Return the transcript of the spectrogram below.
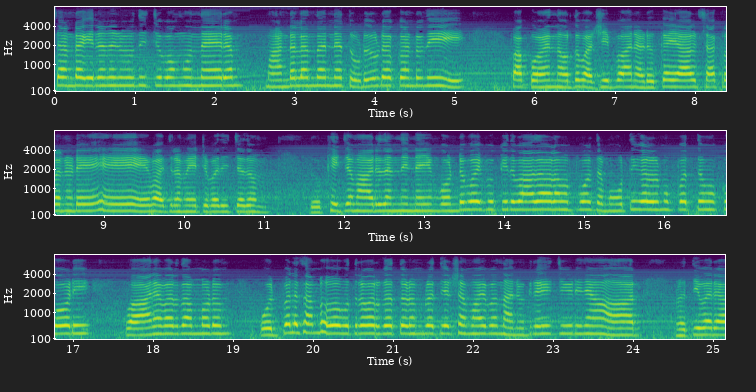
ചണ്ടകിരനുദിച്ചു പൊങ്ങുന്നേരം മണ്ഡലം തന്നെ തുടുതുടക്കണ്ടു നീ. പക്വമെന്നോർത്ത് ഭക്ഷിപ്പാൻ അടുക്കയാൽ ശക്രനുടെ വജ്രമേറ്റു പതിച്ചതും. ദുഃഖിച്ച മാരുതൻ നിന്നെയും കൊണ്ടുപോയി പുക്കിത് പാതാളം അപ്പോൾ ത്രിമൂർത്തികൾ മുപ്പത്തു മുക്കോടി വാനവർ തമ്മടും ഉൽപ്പല സംഭവ പുത്രവർഗത്തോടും പ്രത്യക്ഷമായി വന്ന് അനുഗ്രഹിച്ചിടിനാർ. മൃത്യുവരാ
